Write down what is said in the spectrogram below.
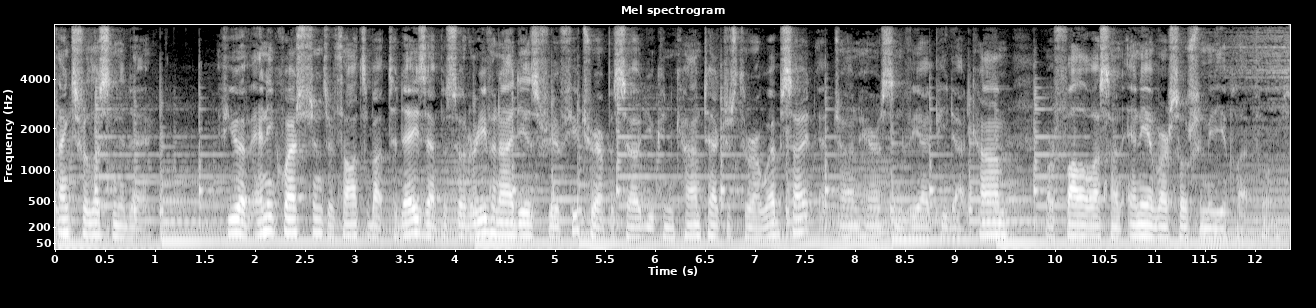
Thanks for listening today. If you have any questions or thoughts about today's episode or even ideas for a future episode, you can contact us through our website at jonharrisonvip.com or follow us on any of our social media platforms.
